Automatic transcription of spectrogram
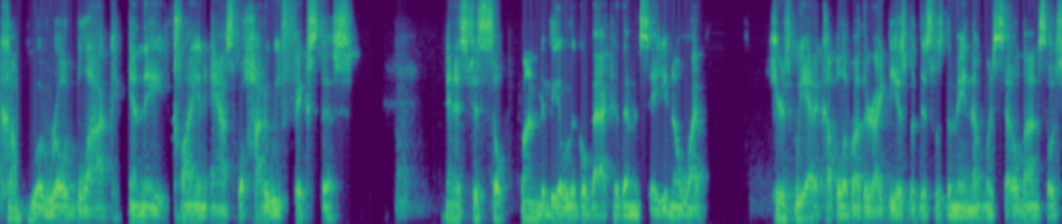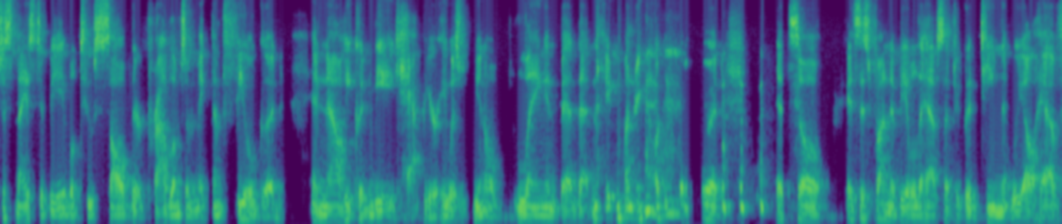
come to a roadblock and the client asks well how do we fix this? And it's just so fun to be able to go back to them and say you know what here's we had a couple of other ideas but this was the main that was settled on so it's just nice to be able to solve their problems and make them feel good and now he couldn't be happier. He was, you know, laying in bed that night wondering how he could do it. It's so it's just fun to be able to have such a good team that we all have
